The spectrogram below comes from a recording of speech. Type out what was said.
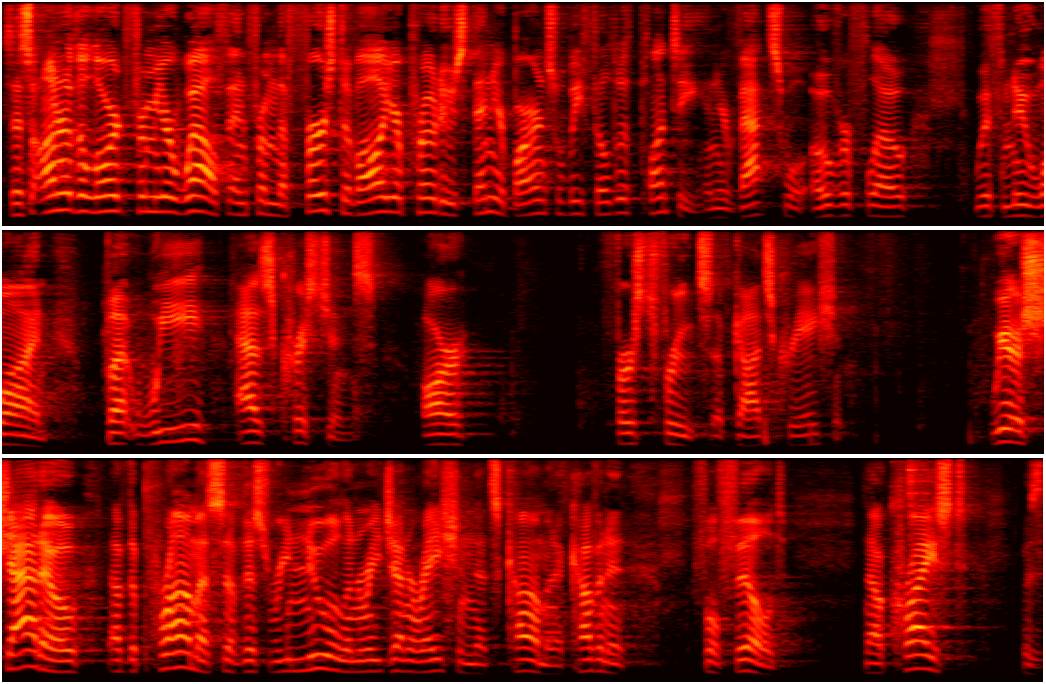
says, Honor the Lord from your wealth and from the first of all your produce, then your barns will be filled with plenty and your vats will overflow with new wine. But we as Christians are first fruits of God's creation. We are a shadow of the promise of this renewal and regeneration that's come and a covenant fulfilled. Now, Christ was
